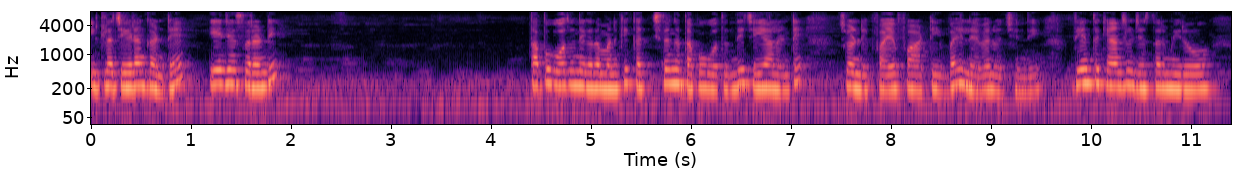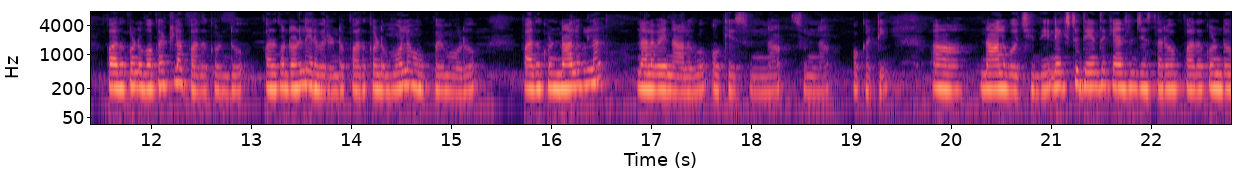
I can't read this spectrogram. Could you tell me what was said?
ఇట్లా చేయడం కంటే ఏం చేస్తారండి? తప్పు పోతుంది కదా మనకి ఖచ్చితంగా తప్పు పోతుంది చేయాలంటే చూడండి ఫైవ్ ఫార్టీ బై లెవెన్ వచ్చింది. దేంతో క్యాన్సిల్ చేస్తారు మీరు? పదకొండు ఒకట్ల పదకొండు పదకొండు రెండు ఇరవై రెండు పదకొండు మూల ముప్పై మూడు పదకొండు నాలుగుల నలభై నాలుగు. ఓకే సున్నా సున్నా ఒకటి. నాలుగు వచ్చింది. నెక్స్ట్ దేంతో క్యాన్సిల్ చేస్తారు? పదకొండు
